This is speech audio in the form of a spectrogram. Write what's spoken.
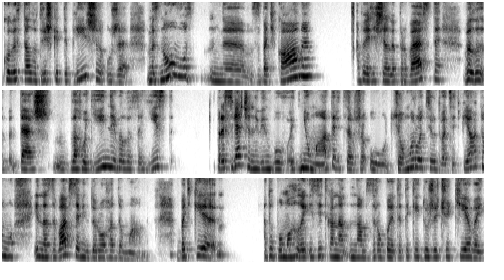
коли стало трішки тепліше, уже, ми знову з, е, батьками вирішили провести теж благодійний велозаїзд. Присвячений він був Дню Матері, це вже у цьому році, у 25-му, і називався він Дорога до мами. Батьки допомогли із дітками нам зробити такий дуже чуттєвий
